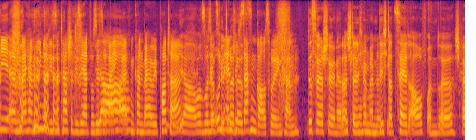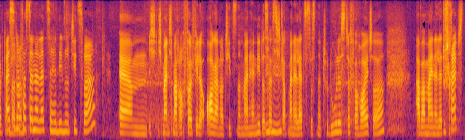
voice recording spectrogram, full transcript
Wie ähm, bei Hermine diese Tasche, die sie hat, wo sie ja. so reingreifen kann bei Harry Potter. Ja, wo, so wo sie unendlich Sachen rausholen kann. Das wäre schön, ja. Dann okay, stelle ich mir mein Dichterzelt auf und äh, schreibe dann Weißt du noch, was deine letzte Handy-Notiz war? Ähm, ich meine, ich, mein, ich mache auch voll viele Organotizen in mein Handy. Das mhm. heißt, ich glaube, meine letzte ist eine To-Do-Liste für heute. Aber meine letzte. Du schreibst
